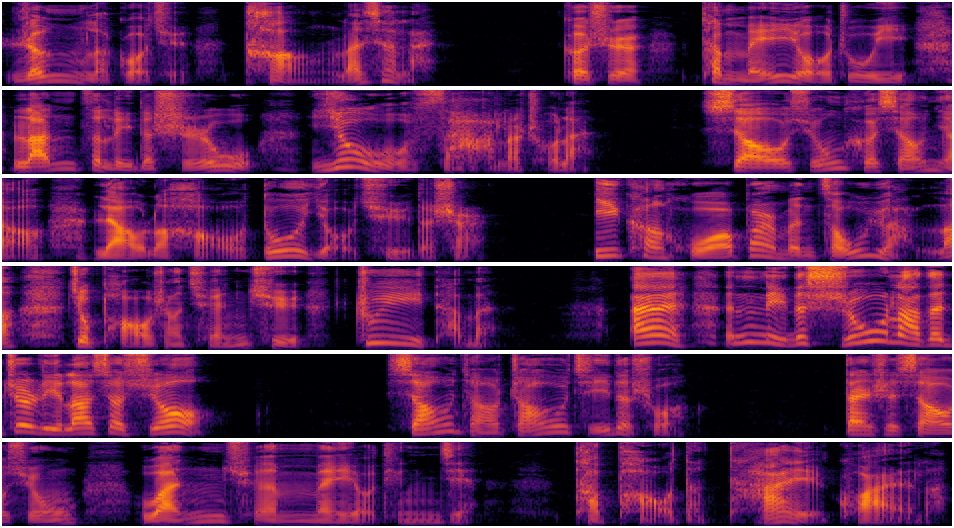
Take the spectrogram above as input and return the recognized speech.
扔了过去，躺了下来。可是他没有注意，篮子里的食物又洒了出来。小熊和小鸟聊了好多有趣的事儿，一看伙伴们走远了，就跑上前去追他们。哎，你的食物落在这里了，小熊。小鸟着急地说：“但是小熊完全没有听见，它跑得太快了。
